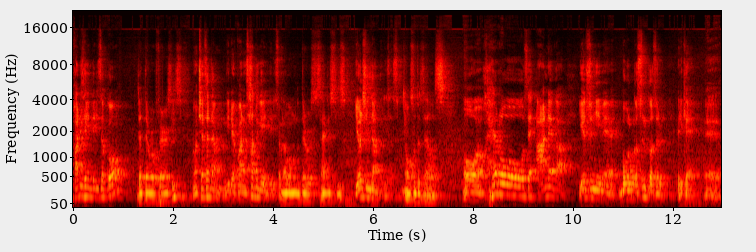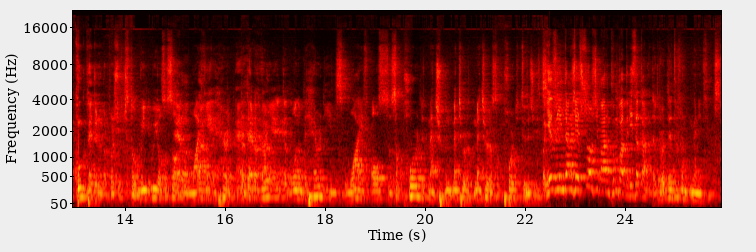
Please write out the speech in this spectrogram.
바리새인들이 있었고 That there were Pharisees, 어, 제사장이라고 하는 사두개인들이 and 있었고 among them there were Sadducees, 열심당들이 있었습니다. also the Zealots. 어, 헤롯의 아내가 예수님의 먹을 것 쓸 것을 이렇게 에, 공급해 주는 걸 볼 수 있죠. So we, we also saw the wife of the Herod, 예, the, 땅에, the, one of the Herodians' wife also supported material, material, support to the Jesus. 예수님 당시에 수없이 많은 분파들이 있었다는 There 거죠. were different many things.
